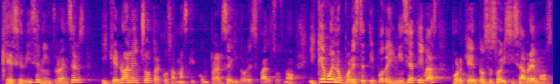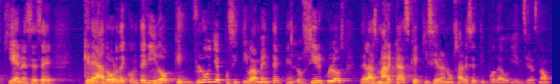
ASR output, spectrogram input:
que se dicen influencers y que no han hecho otra cosa más que comprar seguidores falsos, ¿no? Y qué bueno por este tipo de iniciativas, porque entonces hoy sí sabremos quién es ese creador de contenido que influye positivamente en los círculos de las marcas que quisieran usar ese tipo de audiencias, ¿no?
